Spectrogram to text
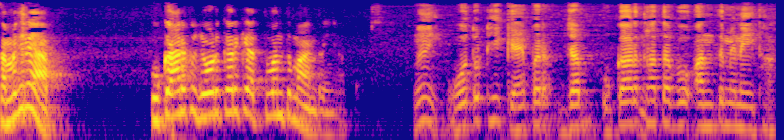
समझ रहे हैं आप? उकार को जोड़ करके अत्वंत मान रहे हैं आप। नहीं वो तो ठीक है पर जब उकार था तब वो अंत में नहीं था।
